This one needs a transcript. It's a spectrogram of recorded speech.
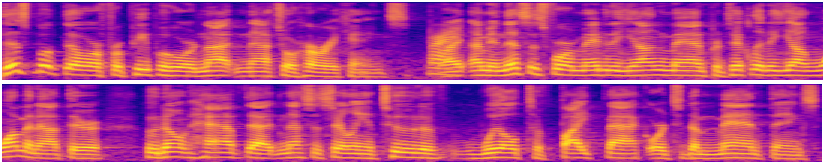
this book, though, are for people who are not natural hurricanes, right. right. I mean, this is for maybe the young man, particularly the young woman out there who don't have that necessarily intuitive will to fight back or to demand things.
